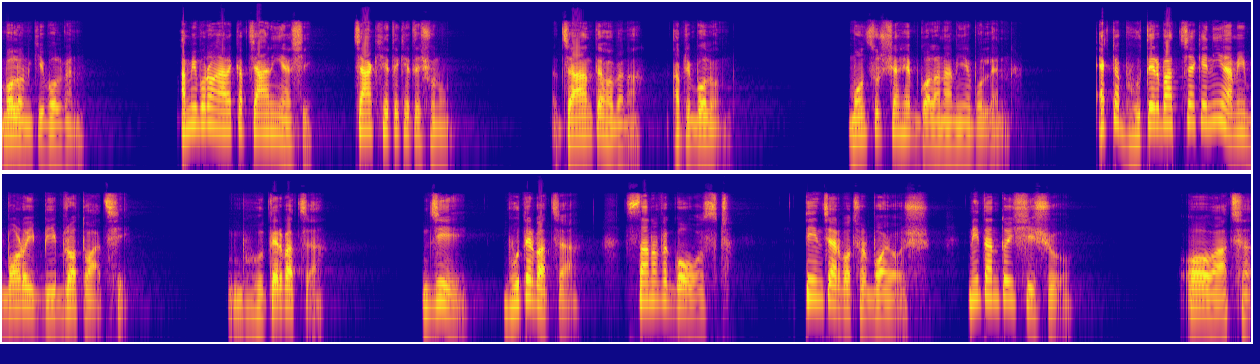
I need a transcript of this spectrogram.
বলুন কি বলবেন? আমি বরং আর এক কাপ চা নিয়ে আসি। চা খেতে খেতে শুনুন। চা আনতে হবে না, আপনি বলুন। মনসুর সাহেব গলা নামিয়ে বললেন, একটা ভূতের বাচ্চাকে নিয়ে আমি বড়ই বিব্রত আছি। ভূতের বাচ্চা? জি, ভূতের বাচ্চা। সান অফ এ গোস্ট তিন চার বছর বয়স। নিতান্তই শিশু। ও আচ্ছা।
